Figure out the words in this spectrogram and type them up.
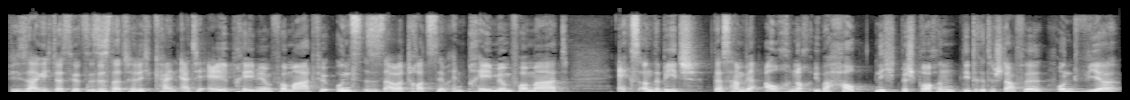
wie sage ich das jetzt? Es ist natürlich kein RTL-Premium-Format, für uns ist es aber trotzdem ein Premium-Format. Ex on the Beach, das haben wir auch noch überhaupt nicht besprochen, die dritte Staffel. Und wir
